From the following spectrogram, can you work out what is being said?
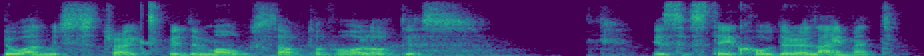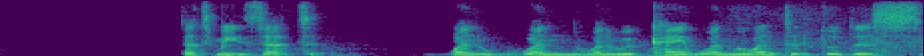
the one which strikes me the most out of all of this is stakeholder alignment. That means that when when when we came when we went into this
